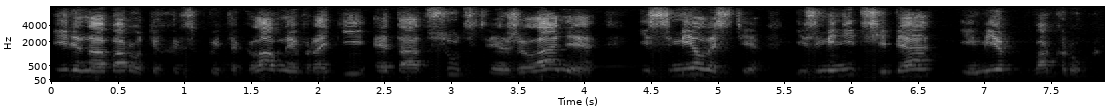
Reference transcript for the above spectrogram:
или наоборот их избыток. Главные враги – это отсутствие желания и смелости изменить себя и мир вокруг.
